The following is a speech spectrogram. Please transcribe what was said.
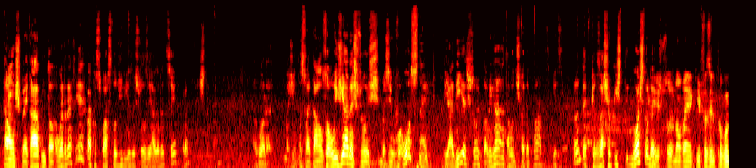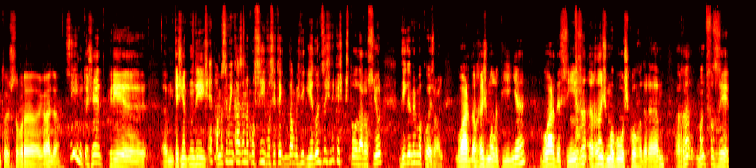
está um espetáculo. Então, agora é claro que se passa todos os dias as pessoas a agradecer, pronto, isto é Agora, imagina, não se vai estar a elogiar as pessoas, mas eu ouço, né? Dia a dia, as pessoas estão ligadas, de espetacular. Pronto, é porque eles acham que isto gostam, E né? as pessoas não vêm aqui fazer-lhe perguntas sobre a grelha? Sim, muita gente queria. eh, Muita gente me diz, é pá, mas eu em casa não consigo, você tem que me dar umas dicas. E eu dou-lhes as dicas que estou a dar ao senhor, diga a mesma coisa, olha, guarda, arranja uma latinha, guarda cinza, arranja uma boa escova de arame, arran- mande fazer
